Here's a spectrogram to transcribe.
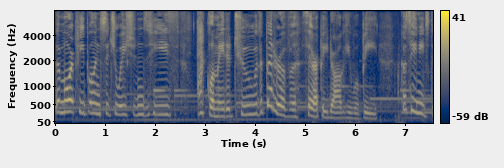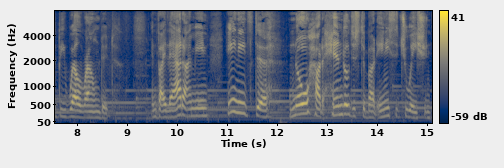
The more people and situations he's acclimated to, the better of a therapy dog he will be, because he needs to be well rounded. And by that, I mean he needs to know how to handle just about any situation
